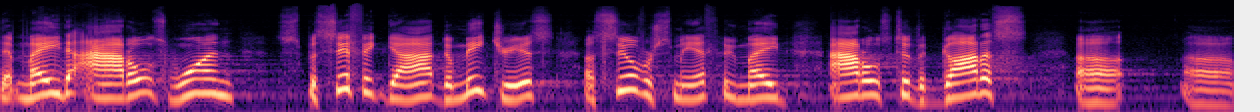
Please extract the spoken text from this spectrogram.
that made idols. One specific guy, Demetrius, a silversmith, who made idols to the goddess uh, uh,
